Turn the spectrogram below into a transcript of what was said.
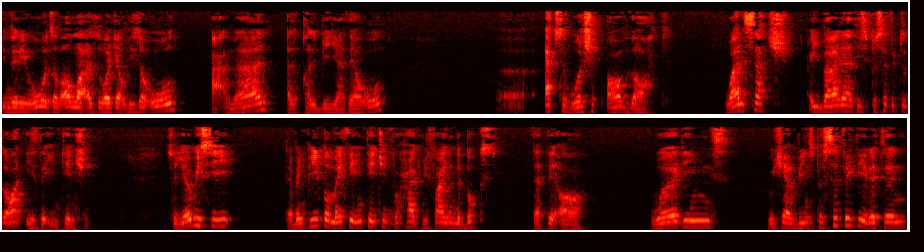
in the rewards of Allah Azza wa Jal. These are all a'mal al-qalbiyah. They are all uh, acts of worship of the heart. One such ibadah that is specific to the heart is the intention. So here we see that when people make their intention for Hajj, we find in the books that there are wordings which have been specifically written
